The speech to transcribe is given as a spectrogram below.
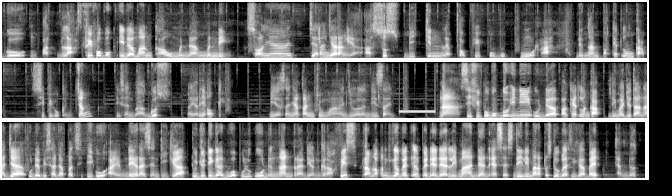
Go 14. VivoBook idaman kaum mendang-mending. Soalnya jarang-jarang ya Asus bikin laptop VivoBook murah dengan paket lengkap. CPU kenceng, desain bagus, layarnya oke. Biasanya kan cuma jualan desain. Nah, si VivoBook Go ini udah paket lengkap. 5 jutaan aja udah bisa dapat CPU AMD Ryzen 3 7320U dengan Radeon grafis, RAM 8GB LPDDR5 dan SSD 512GB M.2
